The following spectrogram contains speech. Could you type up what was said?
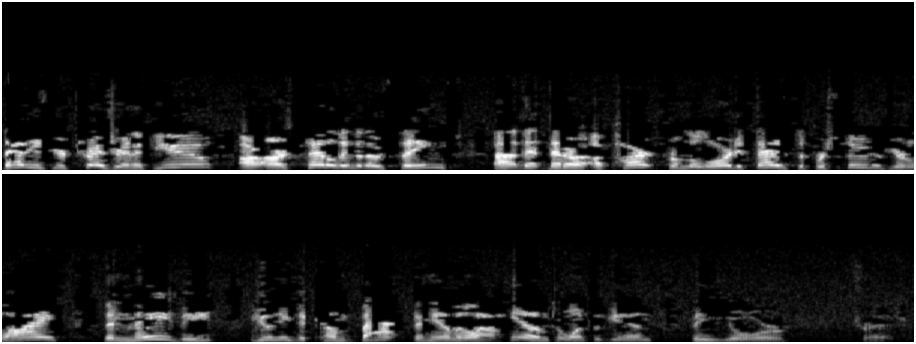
That is your treasure. And if you are, are settled into those things uh, that, that are apart from the Lord, if that is the pursuit of your life, then maybe you need to come back to Him and allow Him to once again be your treasure.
